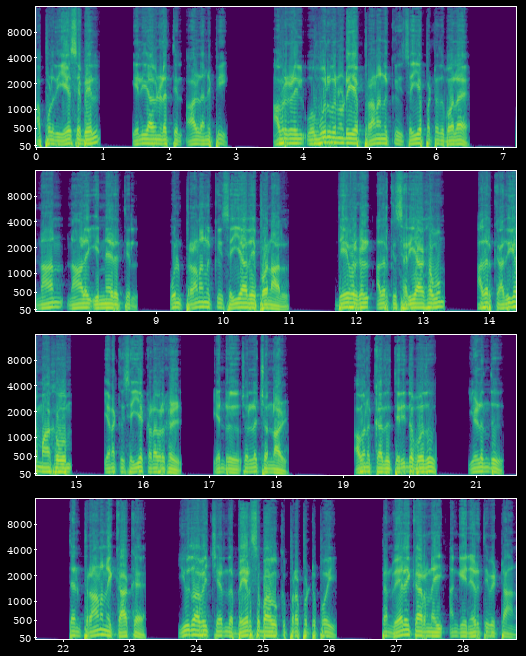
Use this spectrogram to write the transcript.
அப்பொழுது ஏசபேல் எலியாவினிடத்தில் ஆள் அனுப்பி அவர்களில் ஒவ்வொருவனுடைய பிராணனுக்கு செய்யப்பட்டது போல நான் நாளை இந்நேரத்தில் உன் பிராணனுக்கு செய்யாதே போனால் தேவர்கள் அதற்கு சரியாகவும் அதற்கு அதிகமாகவும் எனக்கு செய்ய கடவர்கள் என்று சொல்லச் சொன்னாள். அவனுக்கு அது தெரிந்தபோது எழுந்து தன் பிராணனை காக்க யூதாவைச் சேர்ந்த பெயர்சபாவுக்கு புறப்பட்டு போய் தன் வேலைக்காரனை அங்கே நிறுத்திவிட்டான்.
